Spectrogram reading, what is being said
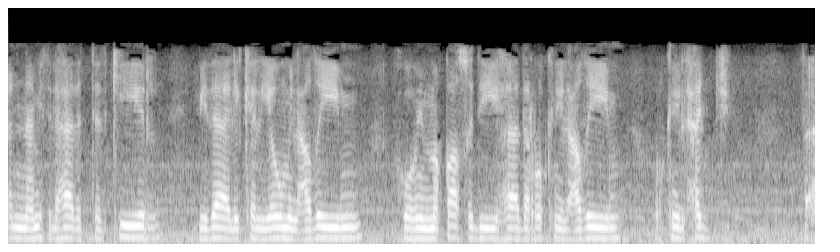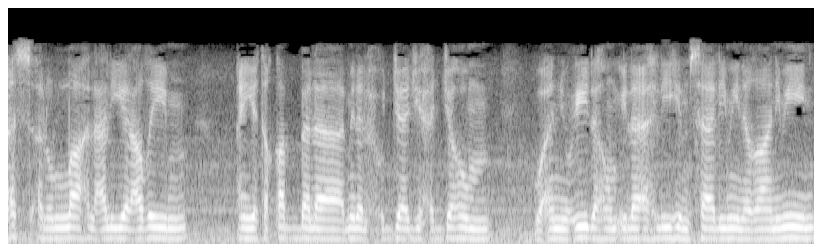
أن مثل هذا التذكير بذلك اليوم العظيم هو من مقاصد هذا الركن العظيم ركن الحج. فأسأل الله العلي العظيم أن يتقبل من الحجاج حجهم وأن يعيدهم إلى أهليهم سالمين غانمين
